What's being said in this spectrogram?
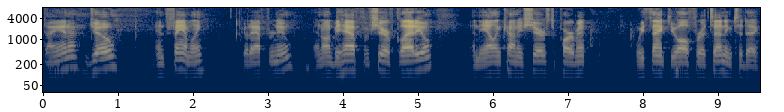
Diana, Joe, and family, good afternoon. And on behalf of Sheriff Gladieux and the Allen County Sheriff's Department, we thank you all for attending today.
